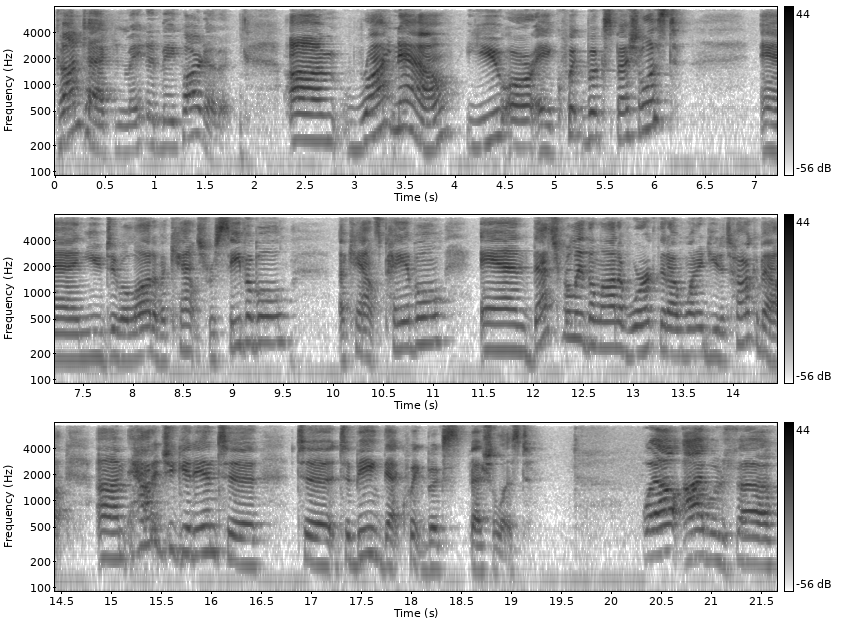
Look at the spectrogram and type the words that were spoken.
contacting me to be part of it. Um, right now, you are a QuickBooks specialist and you do a lot of accounts receivable, accounts payable, and that's really the line of work that I wanted you to talk about. Um, how did you get into to, to being that QuickBooks specialist? Well, I was uh,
